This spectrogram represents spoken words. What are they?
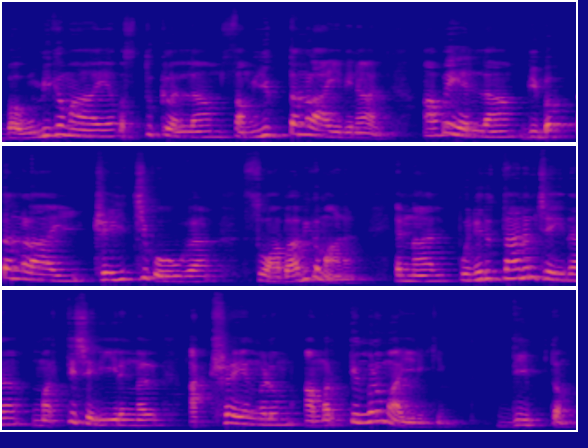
ഭൗമികമായ വസ്തുക്കളെല്ലാം സംയുക്തങ്ങളായതിനാൽ അവയെല്ലാം വിഭക്തങ്ങളായി ക്ഷയിച്ചു പോവുക സ്വാഭാവികമാണ്. എന്നാൽ പുനരുത്ഥാനം ചെയ്ത മർത്യശരീരങ്ങൾ അക്ഷയങ്ങളും അമർത്യങ്ങളുമായിരിക്കും. ദീപ്തം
